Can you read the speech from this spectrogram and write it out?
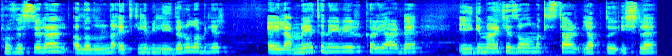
Profesyonel alanında etkili bir lider olabilir. Eğlenme yeteneği verir kariyerde. ilgi merkezi olmak ister yaptığı işle.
